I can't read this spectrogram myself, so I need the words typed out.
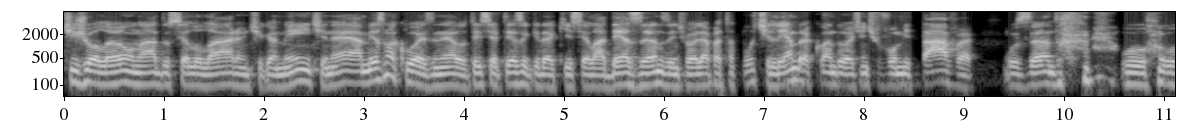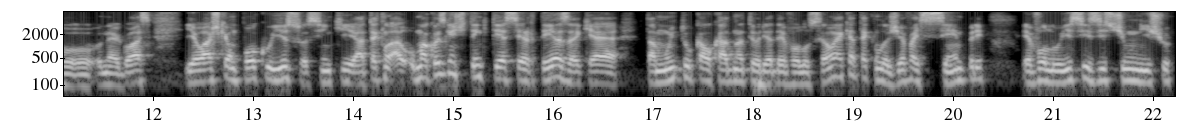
tijolão lá do celular antigamente, né? A mesma coisa, né? Eu tenho certeza que daqui, sei lá, 10 anos a gente vai olhar para pô, te lembra quando a gente vomitava usando o, o, negócio? E eu acho que é um pouco isso, assim, que a uma coisa que a gente tem que ter certeza, que é tá muito calcado na teoria da evolução, é que a tecnologia vai sempre evoluir se existe um nicho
